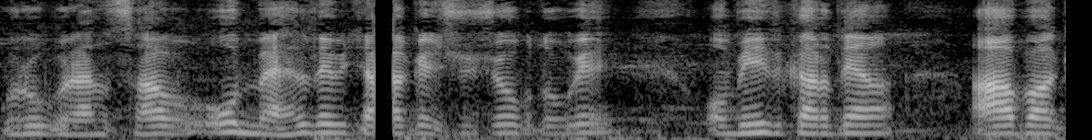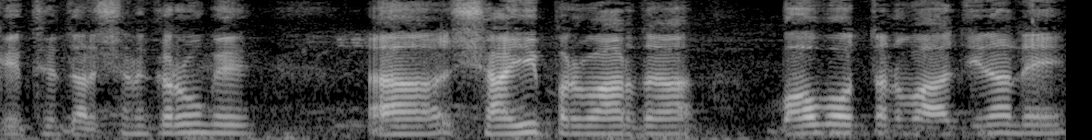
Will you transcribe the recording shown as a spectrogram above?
ਗੁਰੂ ਗ੍ਰੰਥ ਸਾਹਿਬ, ਉਹ ਮਹਿਲ ਦੇ ਵਿੱਚ ਆ ਕੇ ਸੁਸ਼ੋਭਿਤ ਹੋ ਗਏ। ਉਮੀਦ ਕਰਦੇ ਹਾਂ ਆਪ ਆ ਕੇ ਇੱਥੇ ਦਰਸ਼ਨ ਕਰੋਗੇ। ਸ਼ਾਹੀ ਪਰਿਵਾਰ ਦਾ ਬਹੁਤ ਬਹੁਤ ਧੰਨਵਾਦ ਜਿਨ੍ਹਾਂ ਨੇ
